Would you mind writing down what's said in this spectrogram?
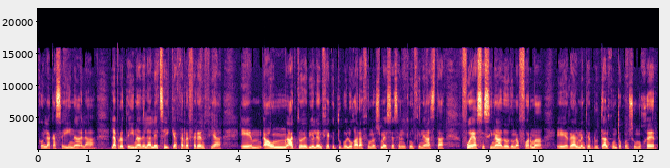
con la caseína, la, proteína de la leche, y que hace referencia Em, a un acto de violencia que tuvo lugar hace unos meses en el que un cineasta fue asesinado de una forma eh, realmente brutal junto con su mujer,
